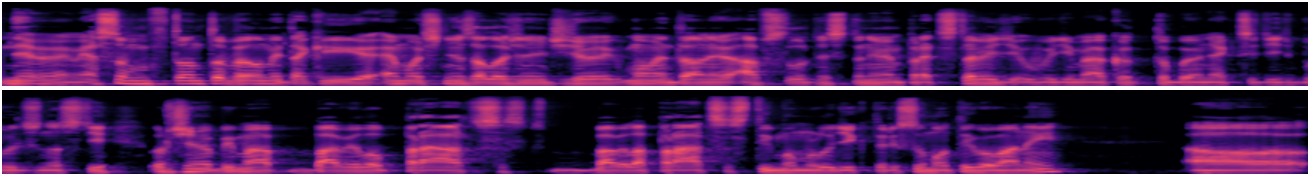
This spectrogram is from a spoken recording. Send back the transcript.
neviem, ja som v tomto veľmi taký emočne založený, čiže momentálne absolútne si to neviem predstaviť. Uvidíme, ako to budem nejak cítiť v budúcnosti. Určite by ma bavilo prác, bavila práca s týmom ľudí, ktorí sú motivovaní. Uh,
